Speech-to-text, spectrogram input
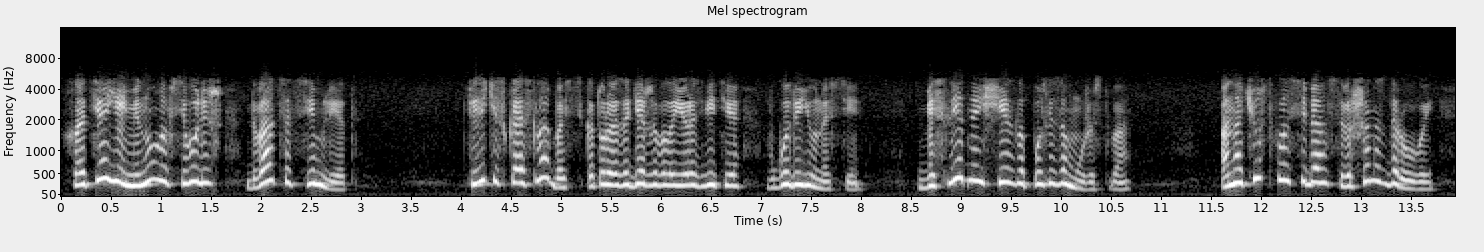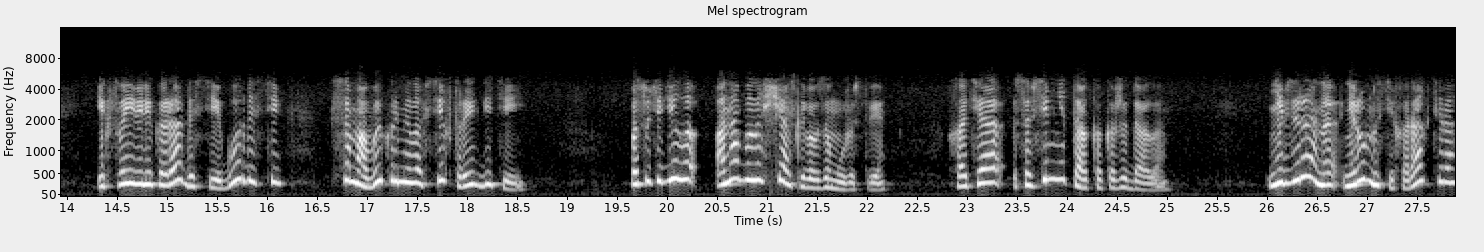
хотя ей минуло всего лишь двадцать семь лет. Физическая слабость, которая задерживала ее развитие в годы юности, бесследно исчезла после замужества. Она чувствовала себя совершенно здоровой и к своей великой радости и гордости сама выкормила всех троих детей. По сути дела, она была счастлива в замужестве, хотя совсем не так, как ожидала. Невзирая на неровности характера,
